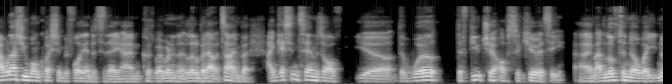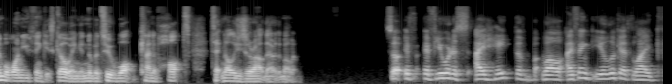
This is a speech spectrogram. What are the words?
I want to ask you one question before the end of today, um, because we're running a little bit out of time. But I guess in terms of your the world the future of security. Um, I'd love to know where you, number one, you think it's going, and number two, what kind of hot technologies are out there at the moment. So if if you were to, I hate the well. I think you look at like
